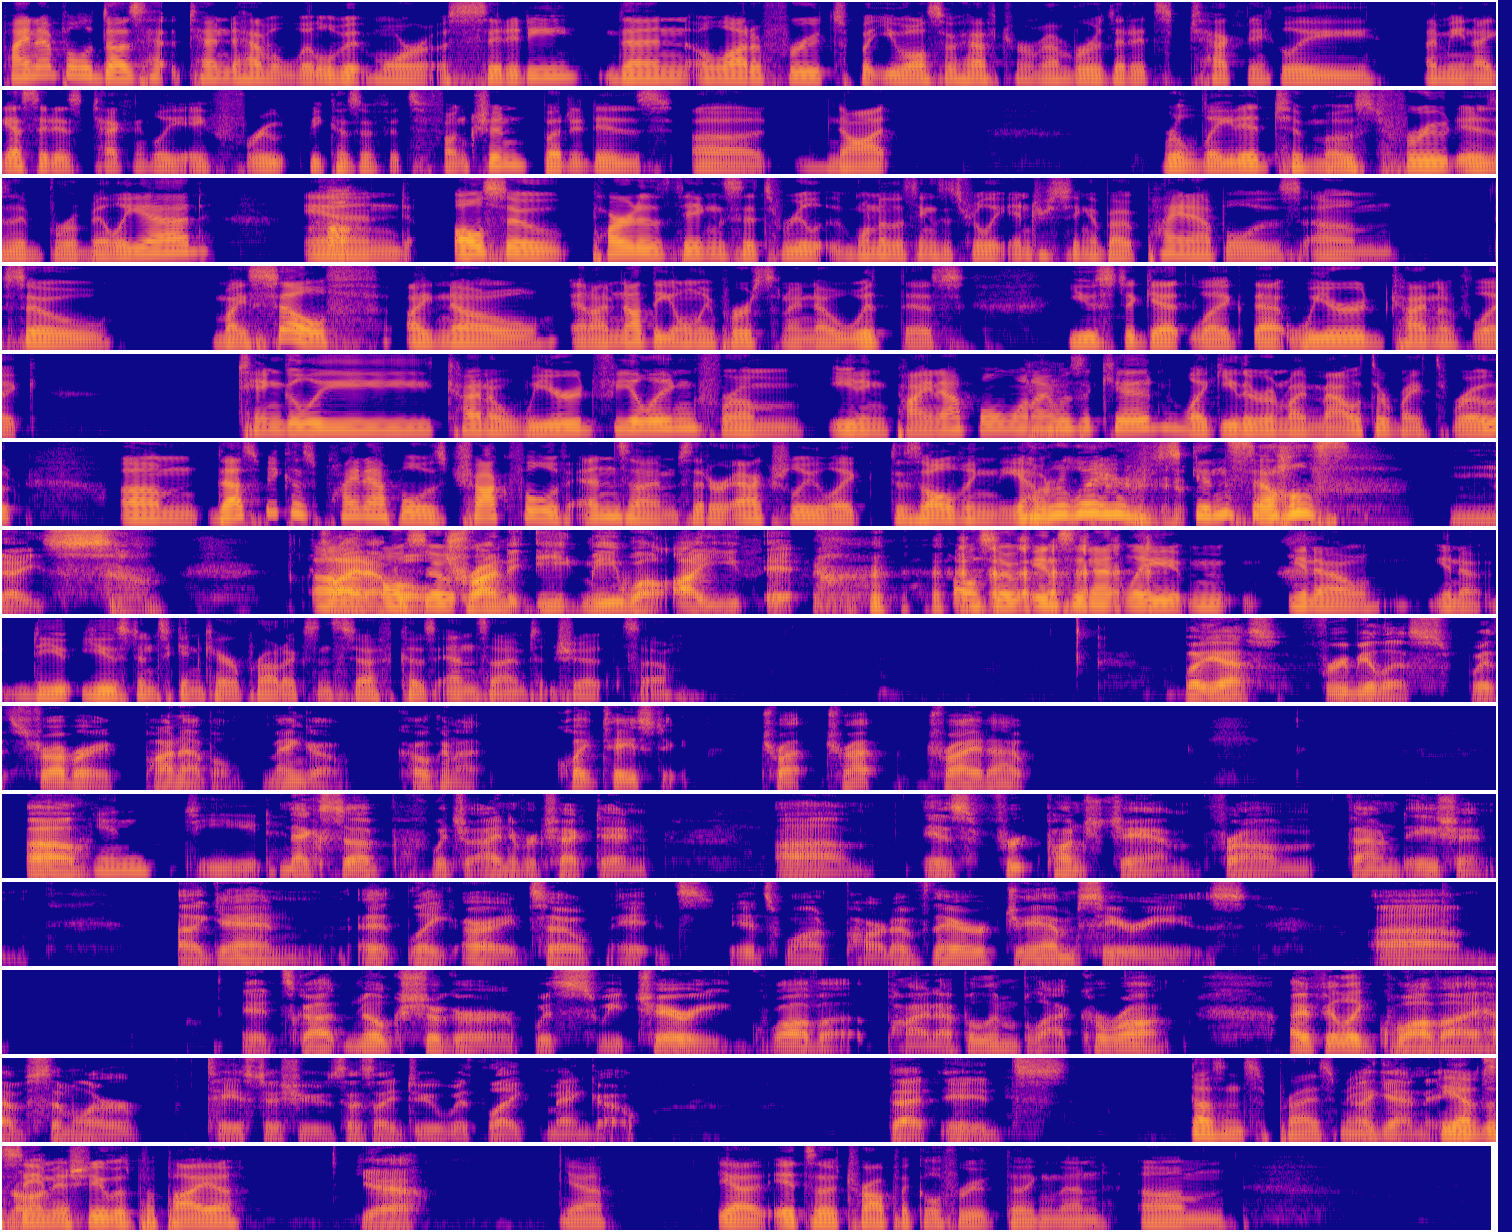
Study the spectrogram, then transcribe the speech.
pineapple does ha- tend to have a little bit more acidity than a lot of fruits, but you also have to remember that it's technically I mean, I guess it is technically a fruit because of its function, but it is uh, not related to most fruit. It is a bromeliad. Huh. And also, part of the things that's really one of the things that's really interesting about pineapple is um, so myself, I know, and I'm not the only person I know with this, used to get like that weird kind of like tingly kind of weird feeling from eating pineapple when I Mhm. was a kid, like either in my mouth or my throat. Um, that's because pineapple is chock full of enzymes that are actually like dissolving the outer layer of skin cells. Nice. Uh, Pineapple also, trying to eat me while I eat it. also incidentally, m- you know, you know, used in skincare products and stuff because enzymes and shit. So But yes, Frubulous with strawberry, pineapple, mango, coconut. Quite tasty. Try try try it out. Oh, indeed. next up, which I never checked in, um, is fruit punch jam from Foundation. Again, it, like all right, so it's it's one part of their jam series. Um, it's got milk sugar with sweet cherry, guava, pineapple, and black currant. I feel like guava I have similar taste issues as I do with like mango. That it's Doesn't surprise me. again, Do you have the it's same issue with papaya? Yeah, Yeah. Yeah, it's a tropical fruit thing then. Um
